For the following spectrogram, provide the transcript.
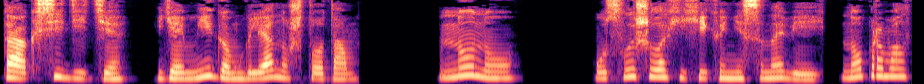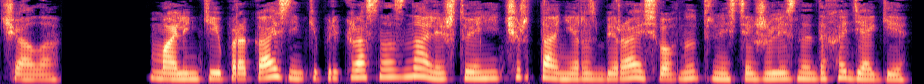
«Так, сидите, я мигом гляну, что там». «Ну-ну», — услышала хихиканье сыновей, но промолчала. Маленькие проказники прекрасно знали, что я ни черта не разбираюсь во внутренностях железной доходяги,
